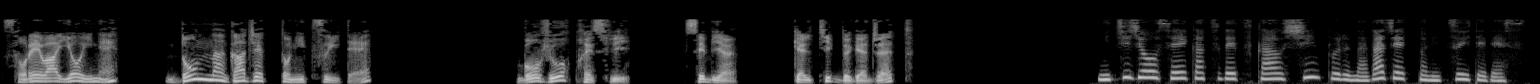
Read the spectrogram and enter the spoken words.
それは良いね。どんなガジェットについて Bonjour Presley. C'est bien. Quel type de gadget 日常生活で使うシンプルなガジェットについてです。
